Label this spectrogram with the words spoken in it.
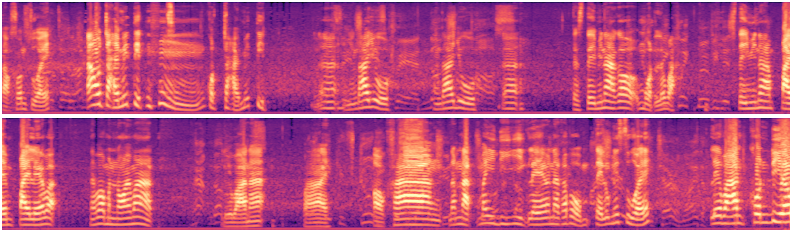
ตอกส้นสวย เอาจ่ายไม่ติดกดจ่ายไม่ติดนะยังได้อยู่ ยังได้อยู่นะแต่สเตมิน่าก็หมดแล้วว่ะ สเตมิน่าไปไปแล้วอะนะว่ามันน้อยมาก เรวานฮะ ไป ออกข้าง น้ำหนักไม่ดีอีกแล้วนะครับผม แต่ลูกนี้สวย เรวานคนเดียว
